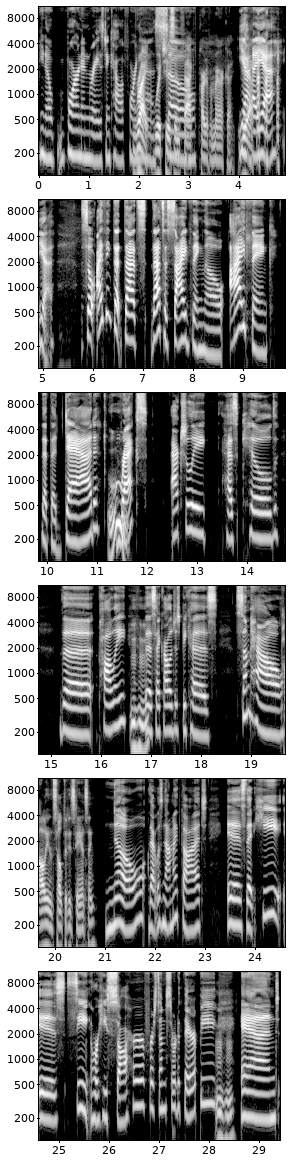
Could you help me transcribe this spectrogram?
you know born and raised in california right. Which is in fact part of America. yeah yeah yeah so i think that that's that's a side thing though i think that the dad Ooh. rex actually has killed the polly Mhm. the psychologist because somehow Polly insulted his dancing. no, that was not my thought. Is that he is seeing or he saw her for some sort of therapy Mm-hmm. and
